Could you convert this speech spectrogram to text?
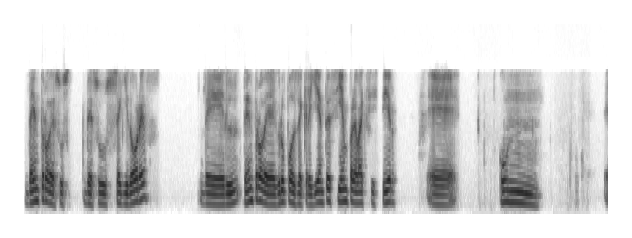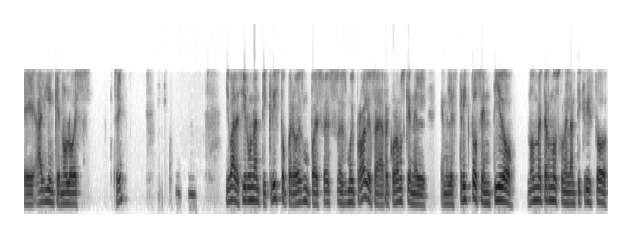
dentro de sus de sus seguidores, del- dentro de grupos de creyentes siempre va a existir eh, un eh, alguien que no lo es, ¿sí? Iba a decir un anticristo, pero es pues es, muy probable, o sea, recordemos que en el en el estricto sentido, no meternos con el anticristo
